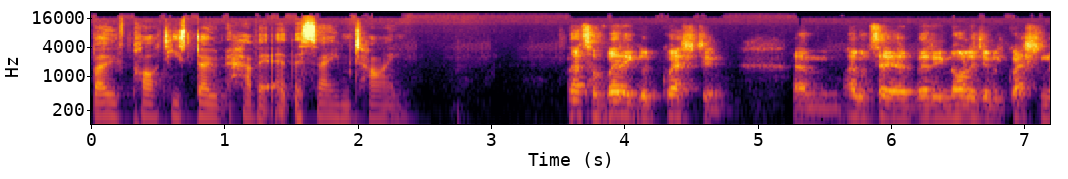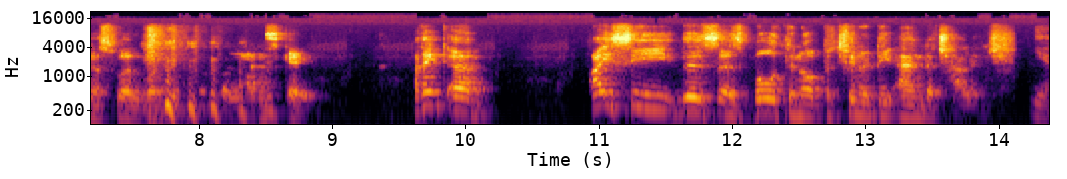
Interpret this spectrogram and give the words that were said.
both parties don't have it at the same time? That's a very good question. Um, I would say a very knowledgeable question as well. the landscape. I think um, I see this as both an opportunity and a challenge. Yeah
